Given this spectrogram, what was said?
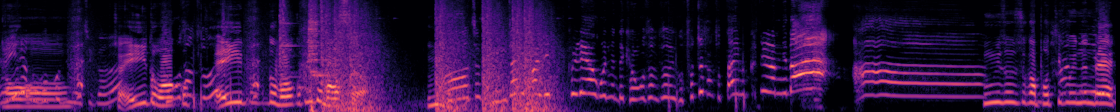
A를 어, 먹었거든요 지금. 저 A도 경호 먹었고, 선수? A도 먹었고, B도 먹었어요. 아 지금 굉장히 빨리 플레이하고 있는데 경호 선수 이거 소재 선수 따이면 큰일 납니다. 아. 동희 선수가 버티고 있는데,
